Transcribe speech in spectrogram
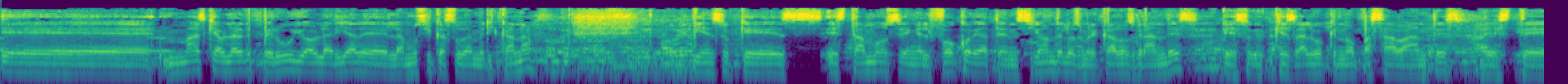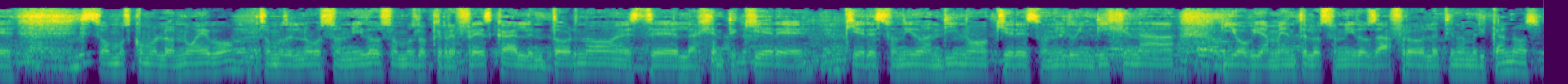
eh, más que hablar de Perú, yo hablaría de la música sudamericana. Pienso que es, estamos en el foco de atención de los mercados grandes, eso que es algo que no pasaba antes. Este, somos como lo nuevo, somos el nuevo sonido, somos lo que refresca el entorno. Este, la gente quiere, quiere sonido andino, quiere sonido indígena y obviamente los sonidos afro-latinoamericanos.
